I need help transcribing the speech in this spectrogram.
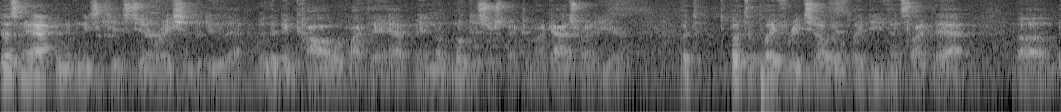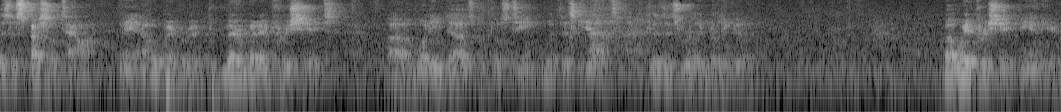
Doesn't happen in these kids' generation to do that. Where They've been coddled like they have been. No, no disrespect to my guys right here, but but to play for each other and play defense like that uh, is a special talent, and I hope everybody, everybody appreciates uh, what he does with those team with his kids because it's really really good. But we appreciate being here,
